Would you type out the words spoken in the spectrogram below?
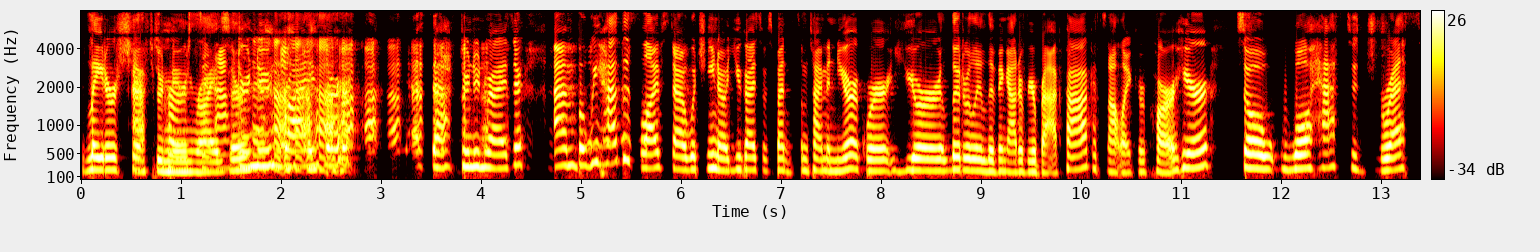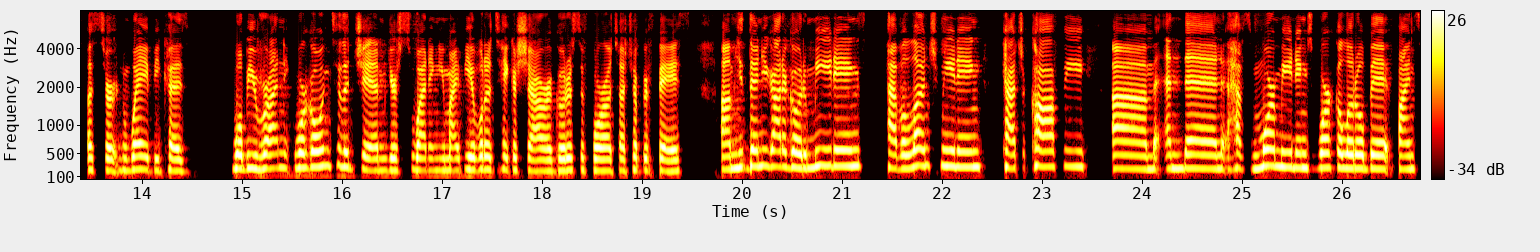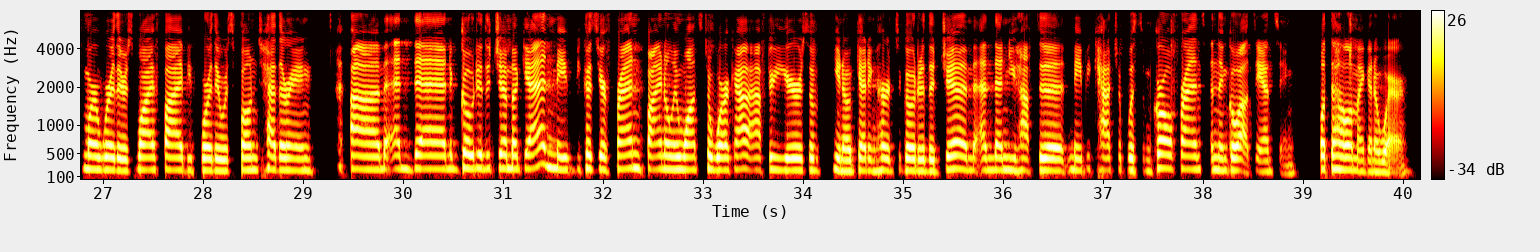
later shift Afternoon person. riser. Afternoon riser. yes, afternoon riser. Um, but we have this lifestyle, which you know, you guys have spent some time in New York, where you're literally living out of your backpack. It's not like your car here. So we'll have to dress a certain way because we'll be running. We're going to the gym. You're sweating. You might be able to take a shower, go to Sephora, touch up your face. Um, then you got to go to meetings, have a lunch meeting, catch a coffee, um, and then have some more meetings, work a little bit, find somewhere where there's Wi-Fi before there was phone tethering, um, and then go to the gym again maybe because your friend finally wants to work out after years of you know getting her to go to the gym, and then you have to maybe catch up with some girlfriends and then go out dancing. What the hell am I going to wear?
